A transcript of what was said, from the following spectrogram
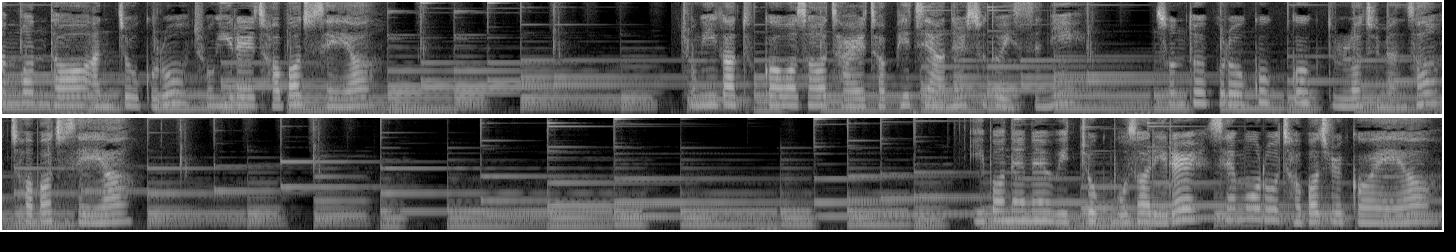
한 번 더 안쪽으로 종이를 접어주세요. 종이가 두꺼워서 잘 접히지 않을 수도 있으니 손톱으로 꾹꾹 눌러주면서 접어주세요. 이번에는 위쪽 모서리를 세모로 접어줄 거예요.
